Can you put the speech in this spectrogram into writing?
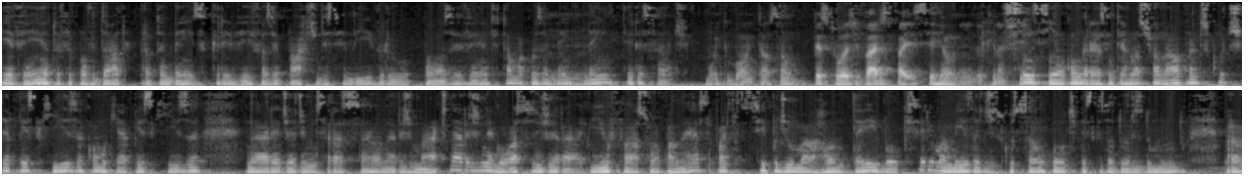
evento, eu fui convidado para também escrever, fazer parte desse livro pós-evento. Então é uma coisa bem, uhum. bem interessante. Muito bom. Então são pessoas de vários países se reunindo aqui na China. Sim, sim, é um congresso internacional para discutir a pesquisa, como que é a pesquisa na área de administração, na área de marketing, na área de negócios em geral. E eu faço uma palestra, participo de uma roundtable, que seria uma mesa de discussão com outros pesquisadores do mundo para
